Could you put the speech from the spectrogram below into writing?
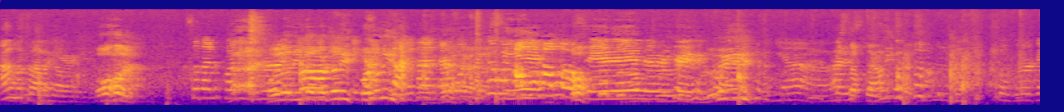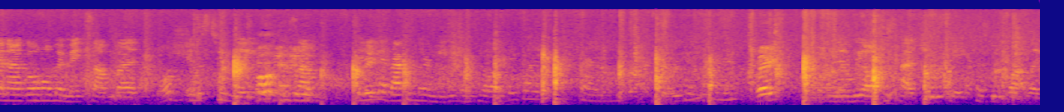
Ah, McLeod here. Oh. So then funny, we were Hold on, dito, hold on, hold on. and then everyone's like, oh, See hello, it? hello. See it? They're craving for it. Yeah. Other Stop playing stuff. defense. So we were gonna go home and make some, but it was too late because um, they didn't get back from their meeting until I think like 10 Right? And then we all just had cheesecake because we bought like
